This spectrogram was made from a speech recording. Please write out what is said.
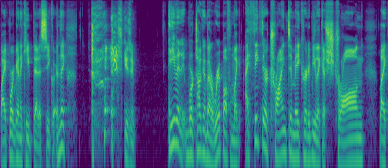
Like we're gonna keep that a secret." And then, excuse me. Even we're talking about a ripoff. I'm like, I think they're trying to make her to be like a strong, like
